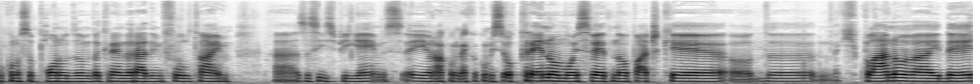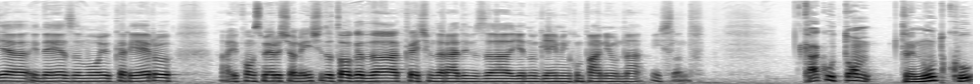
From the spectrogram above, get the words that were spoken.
bukvalno sa ponudom da krenem da radim full time uh, za CCP Games i onako nekako mi se okrenuo moj svet na opačke od uh, nekih planova, ideja, ideja za moju karijeru a i u kom smeru će ona ići do toga da krećem da radim za jednu gaming kompaniju na Islandu. Kako u tom trenutku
